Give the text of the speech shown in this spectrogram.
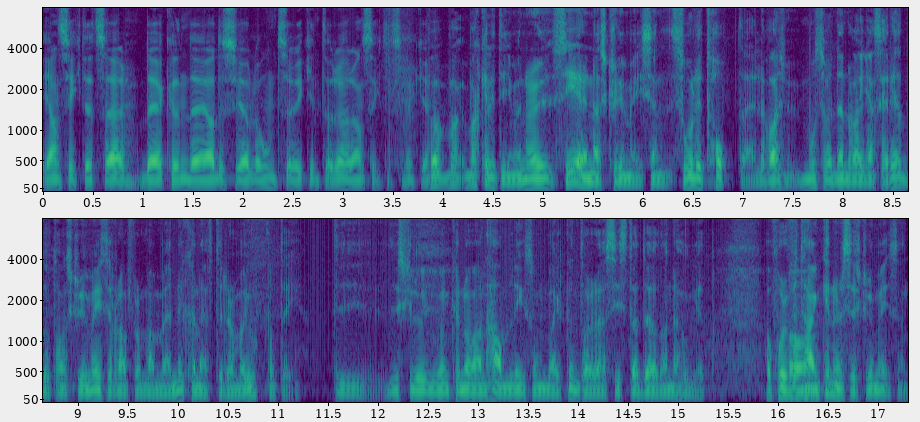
i ansiktet så här, där jag kunde. Jag hade så jävla ont så det gick inte att röra ansiktet så mycket. Backa lite in, men när du ser den här skruvmejseln, såg du ett hopp där? Eller var, måste du ändå vara ganska rädd att ta en skruvmejsel framför de här människorna efter det de har gjort mot dig? Det, det skulle ju kunna vara en handling som verkligen tar det där sista dödande hugget. Vad får du för ja. tankar när du ser skruvmejseln?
